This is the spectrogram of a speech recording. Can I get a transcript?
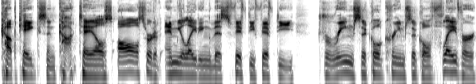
cupcakes and cocktails all sort of emulating this 50-50 dreamsicle creamsicle flavor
